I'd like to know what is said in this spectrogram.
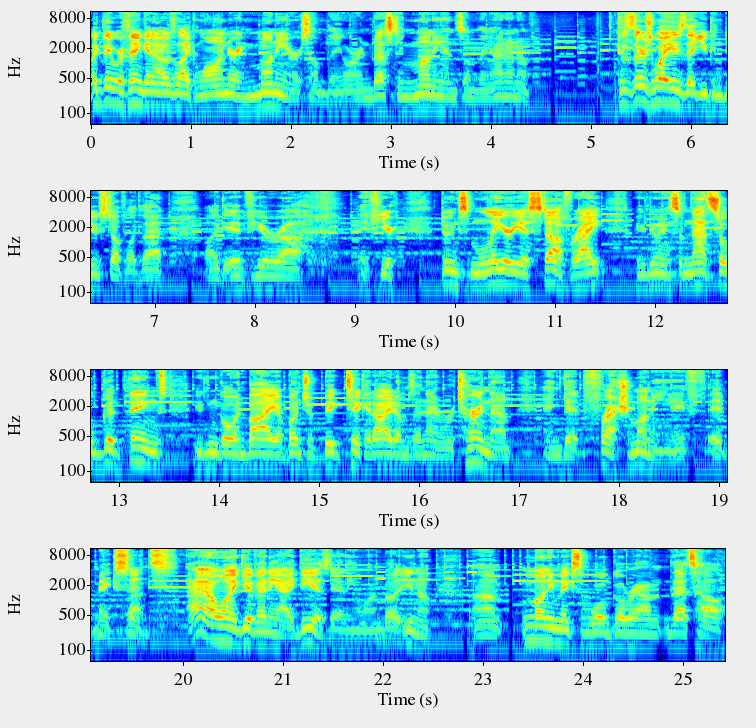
Like they were thinking I was like laundering money or something or investing money in something. I don't know. Because there's ways that you can do stuff like that. Like if you're, uh, if you're doing some hilarious stuff, right? You're doing some not so good things, you can go and buy a bunch of big ticket items and then return them and get fresh money if it makes sense. I don't want to give any ideas to anyone, but you know, um, money makes the world go round. That's how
